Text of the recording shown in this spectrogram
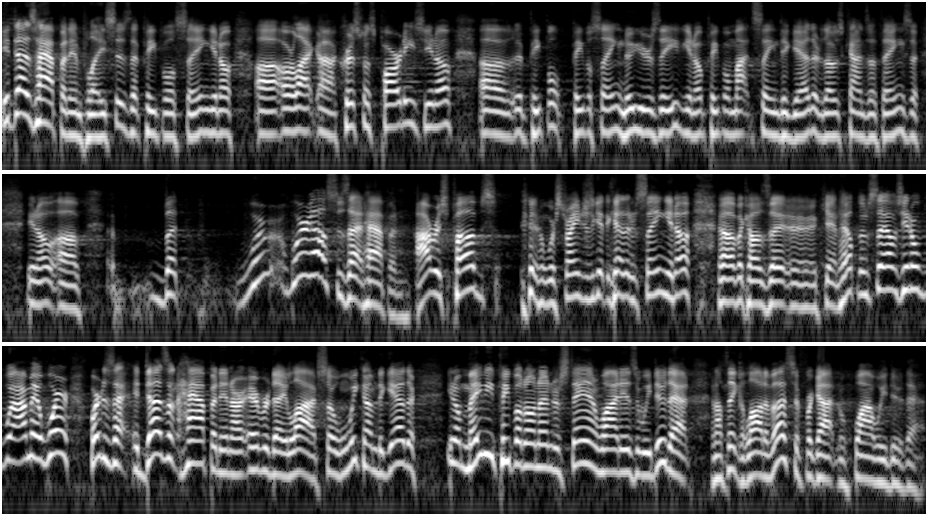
it does happen in places that people sing, you know, uh, or like uh, Christmas parties, you know, uh, people, people sing New Year's Eve, you know, people might sing together, those kinds of things, uh, you know. Uh, but where, where else does that happen? Irish pubs, where strangers get together and sing, you know, uh, because they uh, can't help themselves, you know. I mean, where, where does that? It doesn't happen in our everyday life. So when we come together, you know, maybe people don't understand why it is that we do that, and I think a lot of us have forgotten why we do that.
